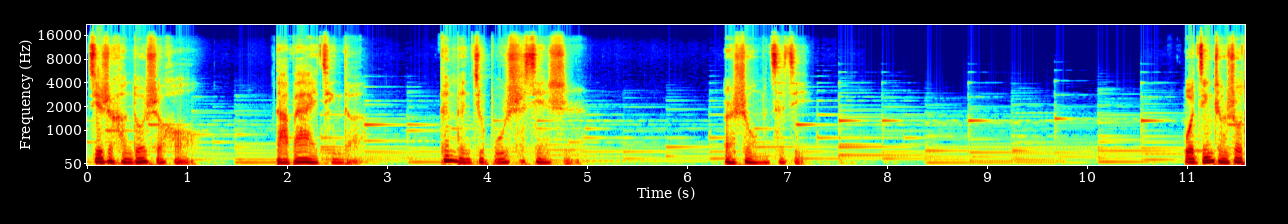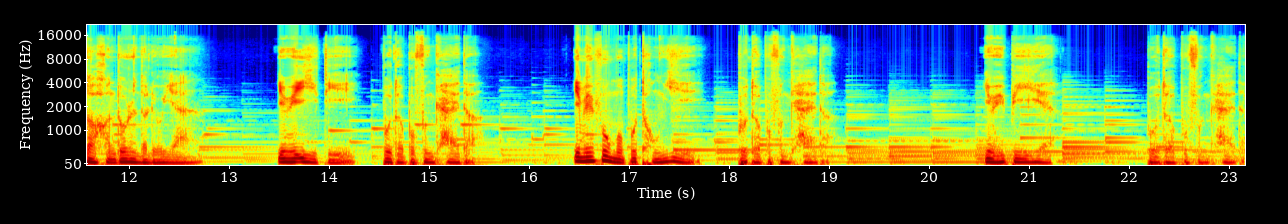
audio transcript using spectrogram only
其实很多时候。打败爱情的，根本就不是现实，而是我们自己。我经常收到很多人的留言，因为异地不得不分开的，因为父母不同意不得不分开的，因为毕业不得不分开的，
